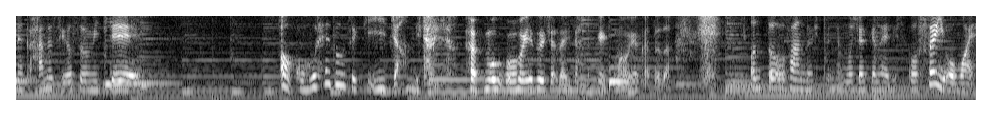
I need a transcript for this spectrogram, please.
なんか話す様子を見てあ豪平道関いいじゃんみたいな。もう豪平道じゃないんだ竹熊親方だ。本当ファンの人には申し訳ないです。遅いよお前っ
